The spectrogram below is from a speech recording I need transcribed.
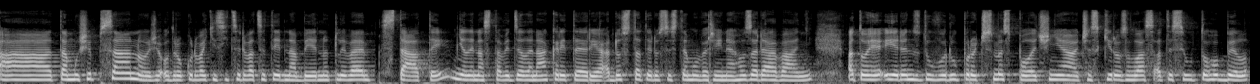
A tam už je psáno, že od roku 2021 by jednotlivé státy měly nastavit zelená kritéria a dostat je do systému veřejného zadávání. A to je jeden z důvodů, proč jsme společně a Český rozhlas, a ty si u toho byl,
